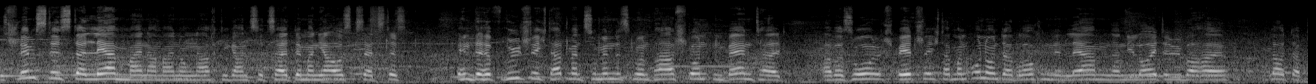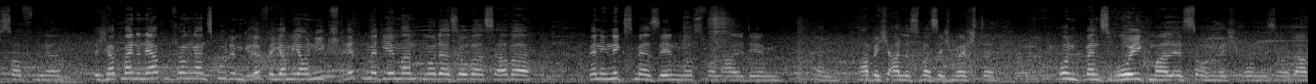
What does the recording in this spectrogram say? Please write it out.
Das Schlimmste ist der Lärm meiner Meinung nach die ganze Zeit, den man hier ausgesetzt ist. In der Frühschicht hat man zumindest nur ein paar Stunden Band halt. Aber so Spätschicht hat man ununterbrochen den Lärm, dann die Leute überall, lauter Psoffene. Ich habe meine Nerven schon ganz gut im Griff. Ich habe mich auch nie gestritten mit jemandem oder sowas, aber wenn ich nichts mehr sehen muss von all dem, dann habe ich alles, was ich möchte. Und wenn es ruhig mal ist um mich rum, so, da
